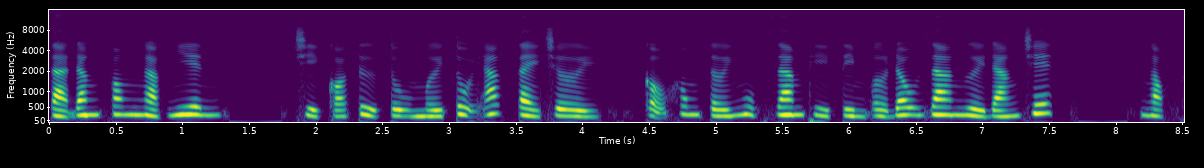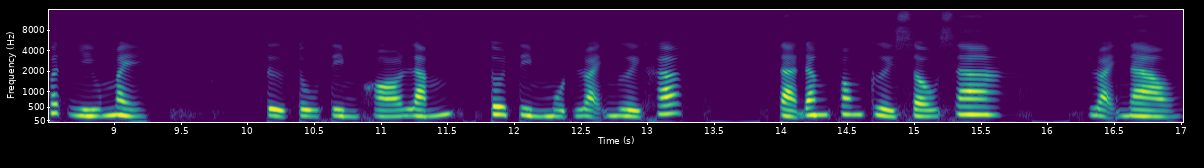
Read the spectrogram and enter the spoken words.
Tả Đăng Phong ngạc nhiên. Chỉ có tử tù mới tội ác tài trời. Cậu không tới ngục giam thì tìm ở đâu ra người đáng chết. Ngọc Phất nhíu mày. Tử tù tìm khó lắm. Tôi tìm một loại người khác. Tả Đăng Phong cười xấu xa. Loại nào?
